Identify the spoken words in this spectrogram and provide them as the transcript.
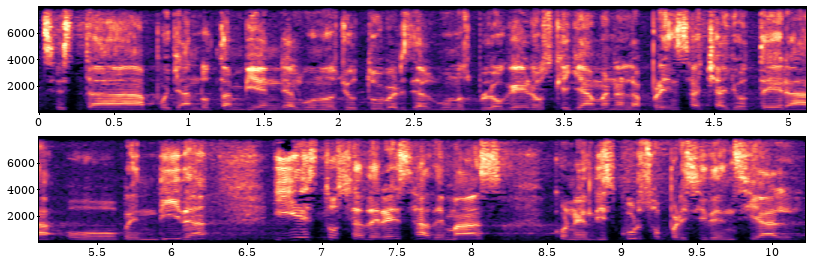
se está apoyando también de algunos youtubers, de algunos blogueros que llaman a la prensa chayotera o vendida. Y esto se adereza además con el discurso presidencial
